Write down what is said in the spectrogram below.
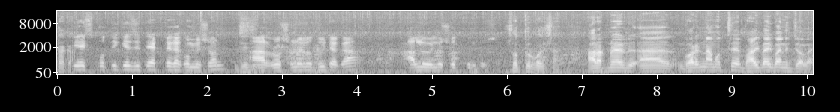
টাকা? পেঁয়াজ প্রতি কেজিতে এক টাকা কমিশন। আর রসুন হলো দুই টাকা আলু হইল সত্তর পয়সা। সত্তর পয়সা। আর আপনার ঘরের নাম হচ্ছে ভাই ভাই বাণিজ্যালয়।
